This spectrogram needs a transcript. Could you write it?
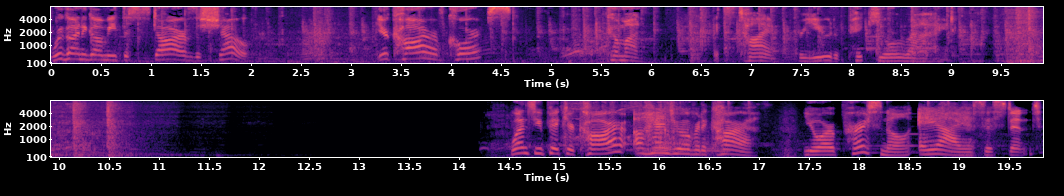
We're going to go meet the star of the show. Your car, of course. Come on. It's time for you to pick your ride. Once you pick your car, I'll hand you over to Kara, your personal AI assistant.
